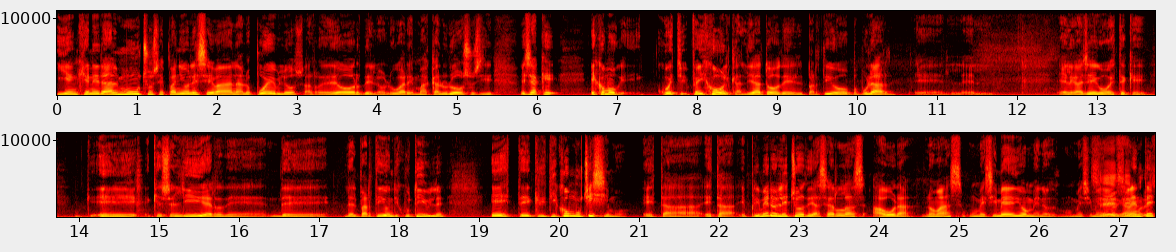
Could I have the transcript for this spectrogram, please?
Y en general muchos españoles se van a los pueblos alrededor de los lugares más calurosos. Y, o sea que es como Feijó, el candidato del Partido Popular, el, el gallego este que eh, que es el líder de, del partido indiscutible, este, criticó muchísimo esta, esta, primero el hecho de hacerlas ahora no más, un mes y medio, menos un mes y medio prácticamente,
